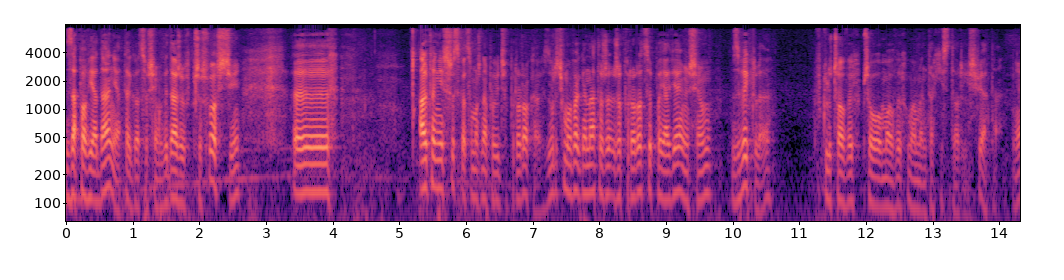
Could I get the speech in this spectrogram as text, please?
zapowiadania tego, co się wydarzy w przyszłości, e, ale to nie jest wszystko, co można powiedzieć o prorokach. Zwróćmy uwagę na to, że, że prorocy pojawiają się zwykle w kluczowych, przełomowych momentach historii świata. Nie?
